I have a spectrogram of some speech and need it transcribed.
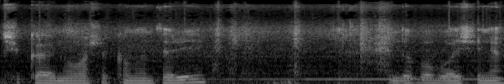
Чекаю на ваші коментарі. До побачення.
